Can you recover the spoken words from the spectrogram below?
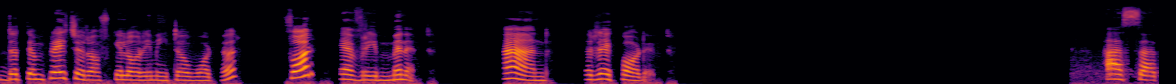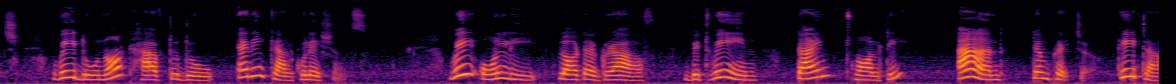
the temperature of calorimeter water for every minute and record it. As such, we do not have to do any calculations. We only plot a graph between time small t and temperature theta.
